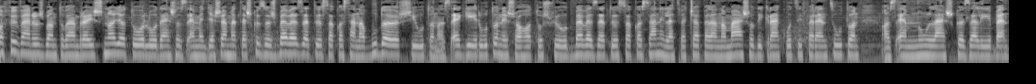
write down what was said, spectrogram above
a fővárosban továbbra is nagy a torlódás az M1-es m közös bevezető szakaszán, a Budaörsi úton, az Egér úton és a 6-os főút bevezető szakaszán, illetve Csepelen a második Rákóczi-Ferenc úton, az m 0 közelében.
